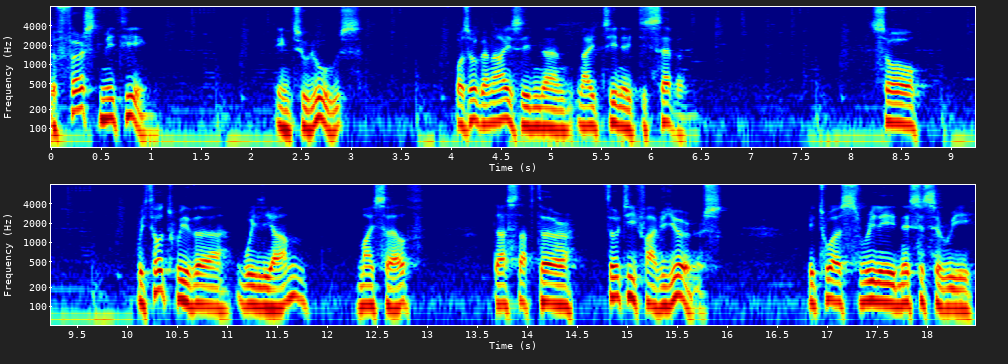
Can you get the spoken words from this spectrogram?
The first meeting in Toulouse was organized in uh, 1987. So we thought with uh, William, myself, that after 35 years, it was really necessary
